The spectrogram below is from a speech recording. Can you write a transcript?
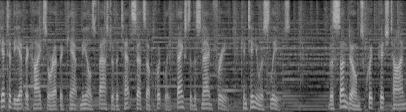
Get to the epic hikes or epic camp meals faster. The tent sets up quickly thanks to the snag free, continuous sleeves. The Sundome's quick pitch time,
